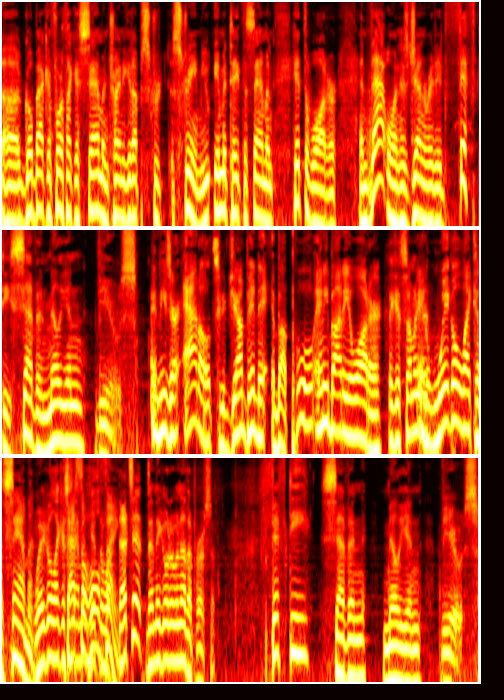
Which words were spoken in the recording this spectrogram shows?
uh, go back and forth like a salmon trying to get upstream. You imitate the salmon, hit the water, and that one has generated 57 million views. And these are adults who jump into a pool, any body of water, They get somebody and to wiggle like a salmon. wiggle like a That's salmon. That's the whole wa- thing. That's it. Then they go to another person. 57 million views.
